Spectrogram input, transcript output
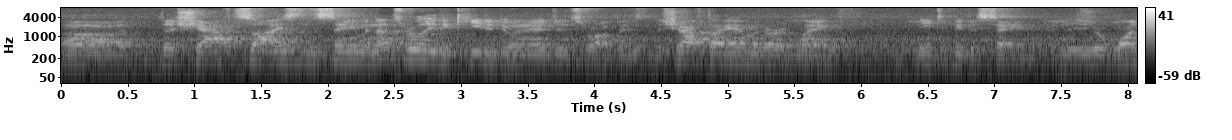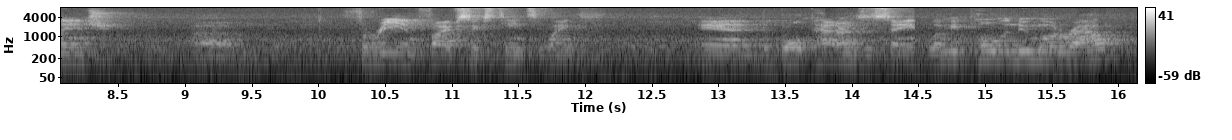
Uh, the shaft size is the same, and that's really the key to doing an engine swap is the shaft diameter and length need to be the same. And these are one inch, um, three and five sixteenths length, and the bolt pattern is the same. Let me pull the new motor out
